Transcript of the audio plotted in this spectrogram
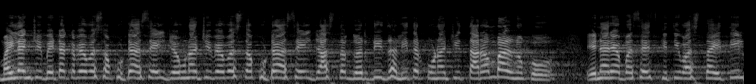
महिलांची बैठक व्यवस्था कुठं असेल जेवणाची व्यवस्था कुठं असेल जास्त गर्दी झाली तर कोणाची तारंबाळ नको. येणाऱ्या बसेस किती वाजता येतील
